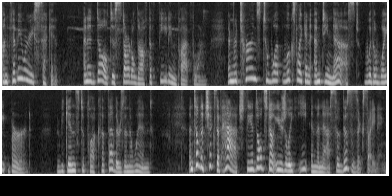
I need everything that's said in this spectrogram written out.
On February 2nd, an adult is startled off the feeding platform and returns to what looks like an empty nest with a white bird and begins to pluck the feathers in the wind. Until the chicks have hatched, the adults don't usually eat in the nest, so this is exciting.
